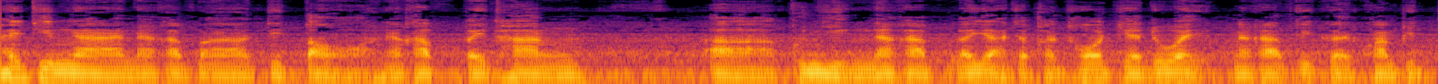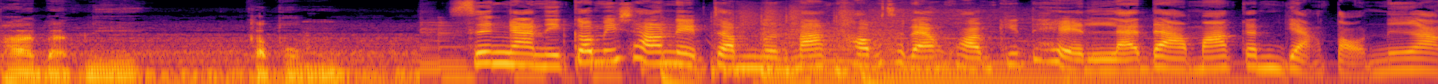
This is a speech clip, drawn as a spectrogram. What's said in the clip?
ให้ทีมงานนะครับติดต่อนะครับ ไปทางคุณหญิงนะครับ แล้วอยากจะขอโทษแกด้วยนะครับ ที่เกิดความผิดพลาดแบบนี้ ครับผมซึ่งงานนี้ก็มีชาวเน็ตจำนวนมากเข้ามาแสดงความคิดเห็นและดราม่ากกันอย่างต่อเนื่อง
